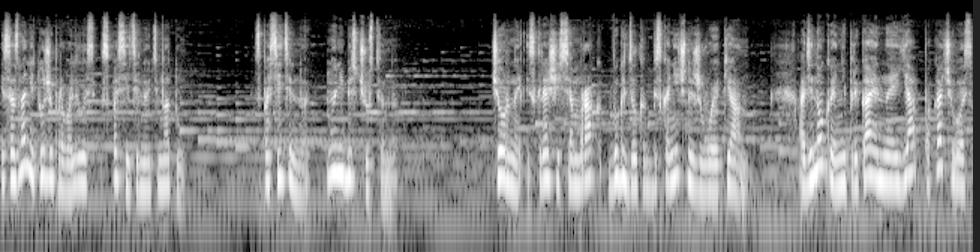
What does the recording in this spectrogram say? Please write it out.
и сознание тут же провалилось в спасительную темноту. Спасительную, но не бесчувственную. Черный искрящийся мрак выглядел как бесконечный живой океан. Одинокое, неприкаянное «я» покачивалось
